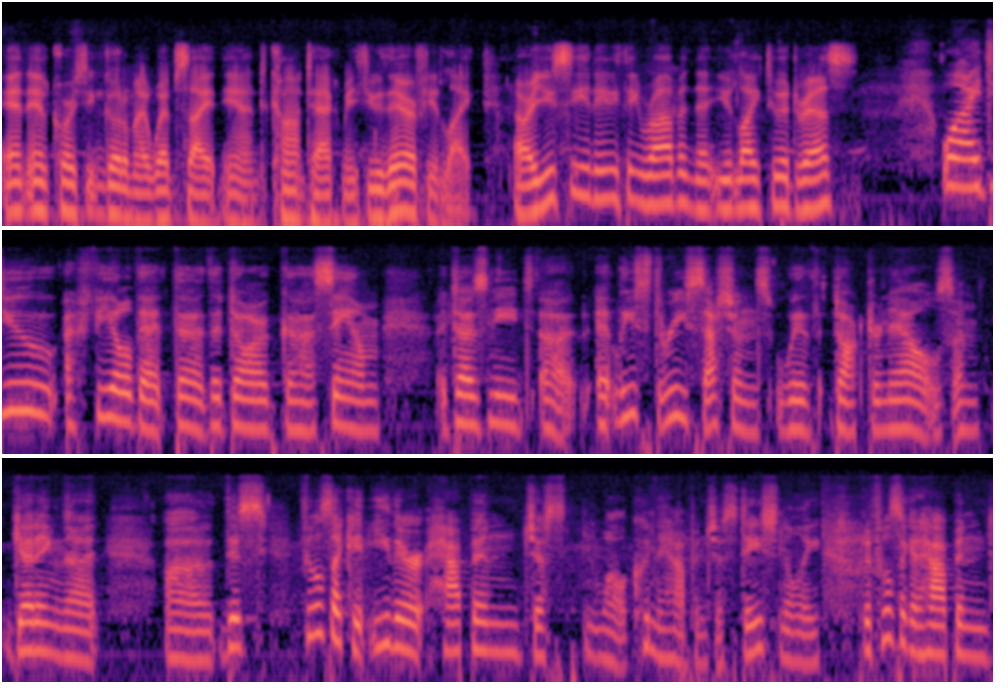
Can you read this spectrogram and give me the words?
and, and of course, you can go to my website and contact me through there if you'd like. Are you seeing anything, Robin, that you'd like to address? Well, I do feel that the the dog uh, Sam does need uh, at least three sessions with Dr. Nels. I'm getting that uh, this feels like it either happened just well, it couldn't happen gestationally, but it feels like it happened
